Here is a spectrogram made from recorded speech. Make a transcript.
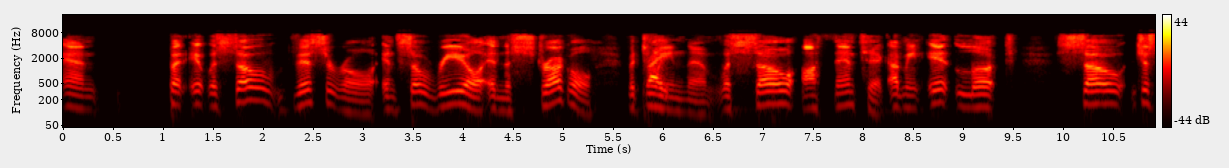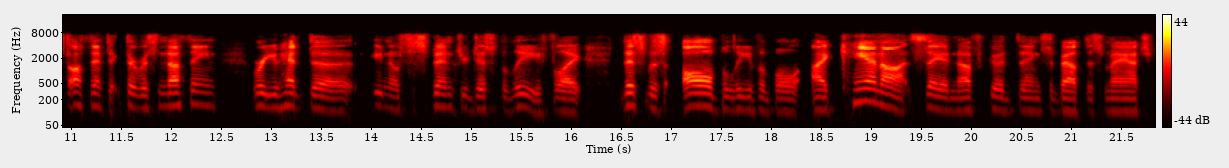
and but it was so visceral and so real, and the struggle between them was so authentic. I mean, it looked so just authentic. There was nothing where you had to, you know, suspend your disbelief. Like, this was all believable. I cannot say enough good things about this match.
